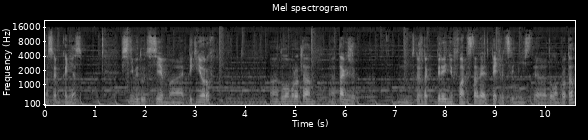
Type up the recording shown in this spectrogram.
на своем коне. С ним идут 7 э, пикинеров э, Дуламрота. Э, также, скажем так, передний фланг составляет 5 рыцарей э, Дуламрота,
